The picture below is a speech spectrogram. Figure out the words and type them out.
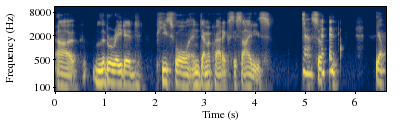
uh, liberated, peaceful, and democratic societies. Yeah. So, and, and yeah.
